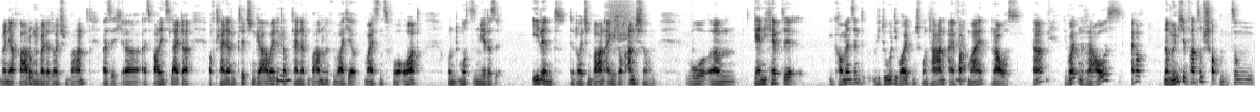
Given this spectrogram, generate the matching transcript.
meine Erfahrungen bei der Deutschen Bahn, als ich äh, als Fahrdienstleiter auf kleineren Klitschen gearbeitet Mhm. habe, kleineren Bahnhöfen, war ich ja meistens vor Ort und musste mir das Elend der Deutschen Bahn eigentlich auch anschauen, wo ähm, Gehandicapte gekommen sind, wie du, die wollten spontan einfach Ja. mal raus. Ja? Die wollten raus, einfach nach München fahren zum Shoppen, zum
